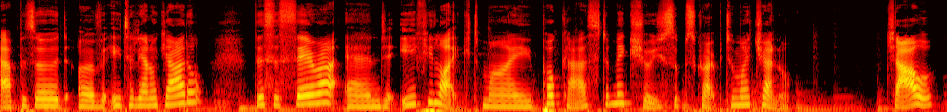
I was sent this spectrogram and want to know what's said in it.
episode of Italiano Chiaro. This is Sarah, and if you liked my podcast, make sure you subscribe to my channel. Ciao!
